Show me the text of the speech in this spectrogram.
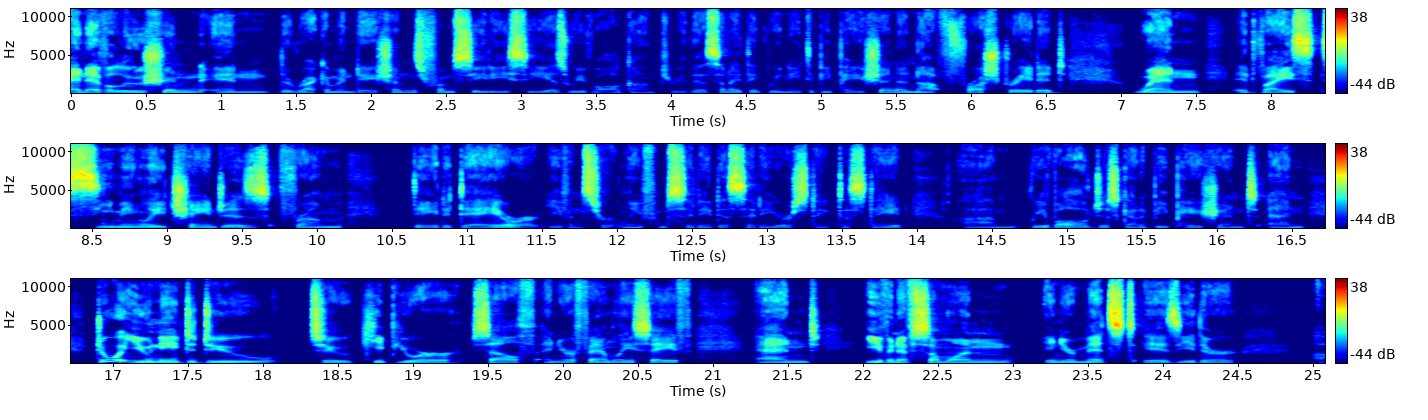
an evolution in the recommendations from CDC as we've all gone through this. And I think we need to be patient and not frustrated when advice seemingly changes from day to day, or even certainly from city to city or state to state. Um, we've all just got to be patient and do what you need to do to keep yourself and your family safe. And even if someone in your midst is either uh,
